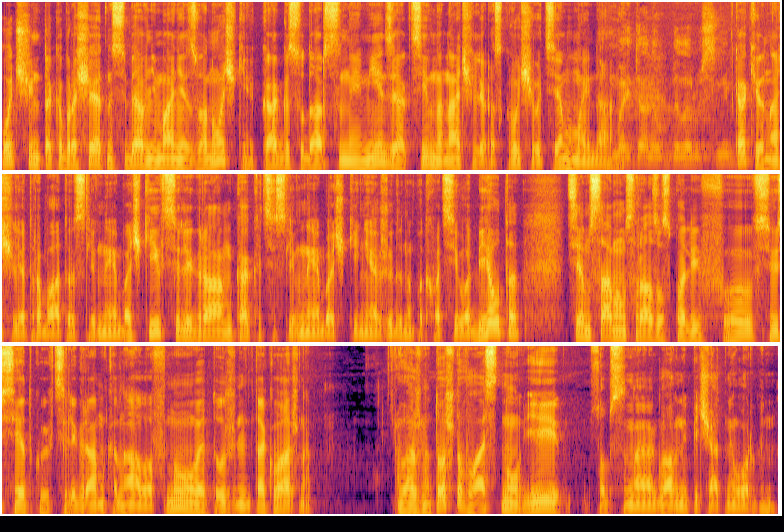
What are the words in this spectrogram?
очень так обращают на себя внимание звоночки, как государственные медиа активно начали раскручивать тему Майдана. Как ее начали отрабатывать сливные бачки в Телеграм, как эти сливные бачки неожиданно подхватила Белта, тем самым сразу спалив э, всю сетку их Телеграм-каналов. Ну, это уже не так важно. Важно то, что власть, ну и, собственно, главный печатный орган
